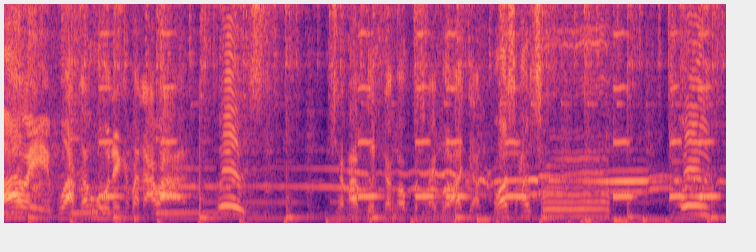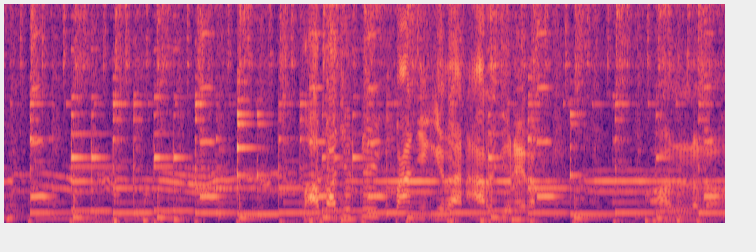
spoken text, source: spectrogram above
Awe, buah kang boleh ke mana awak? Bisa ngakut kang apa saya hajat. Bos Asep. Bapak Junding panyingkiran Arjunireng. Alala.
